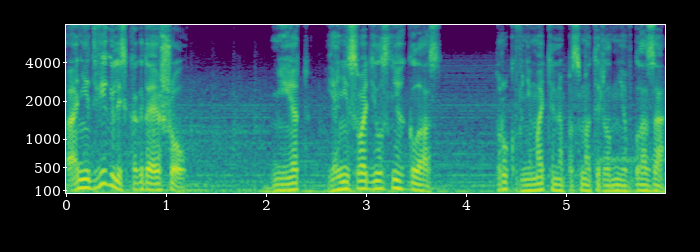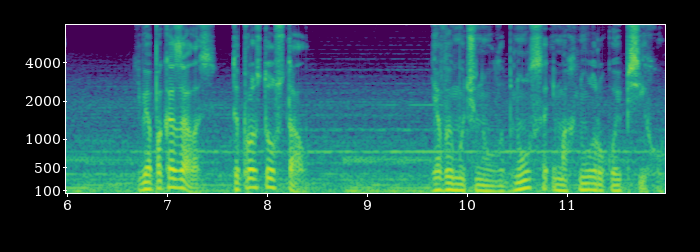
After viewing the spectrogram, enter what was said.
Они двигались, когда я шел?» «Нет, я не сводил с них глаз». Друг внимательно посмотрел мне в глаза. «Тебе показалось. Ты просто устал». Я вымученно улыбнулся и махнул рукой психу.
